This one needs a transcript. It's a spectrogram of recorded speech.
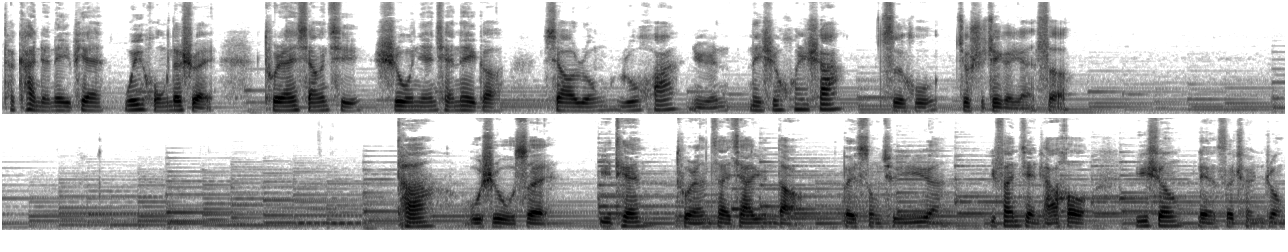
他看着那片微红的水，突然想起十五年前那个笑容如花女人那身婚纱，似乎就是这个颜色。他五十五岁，一天突然在家晕倒。被送去医院，一番检查后，医生脸色沉重，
